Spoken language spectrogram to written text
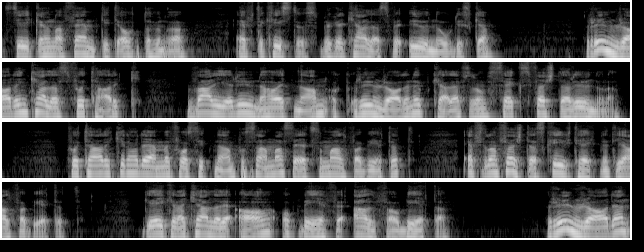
cirka 150 till 800 efter Kristus, brukar kallas för urnordiska. Runraden kallas futark. Varje runa har ett namn och runraden uppkallad efter de sex första runorna. Futarken har därmed fått sitt namn på samma sätt som alfabetet efter de första skrivtecknet i alfabetet. Grekerna kallade A och B för alfa och beta. Runraden,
